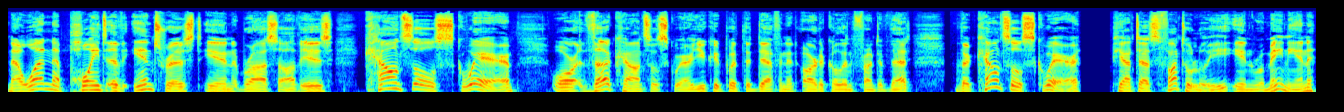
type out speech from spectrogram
Now, now, one point of interest in Brasov is Council Square or the Council Square. You could put the definite article in front of that. The Council Square Piața Sfatului in Romanian,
